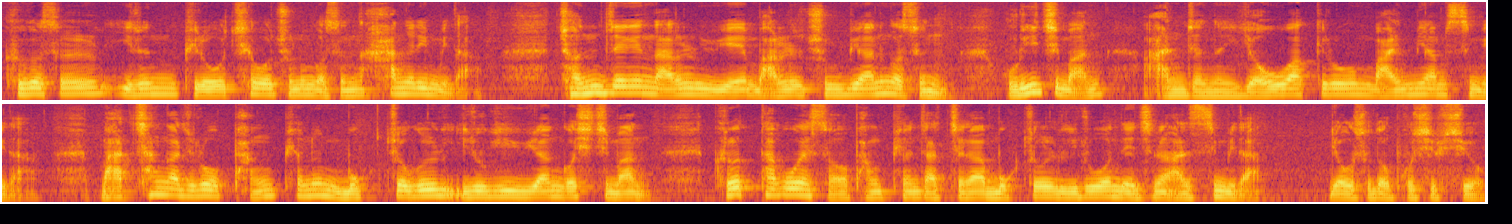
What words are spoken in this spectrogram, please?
그것을 이른 비로 채워주는 것은 하늘입니다. 전쟁의 날을 위해 말을 준비하는 것은 우리지만 안전은 여호와께로 말미암습니다. 마찬가지로 방편은 목적을 이루기 위한 것이지만 그렇다고 해서 방편 자체가 목적을 이루어내지는 않습니다. 여기서도 보십시오.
